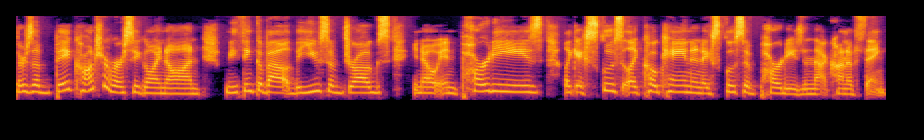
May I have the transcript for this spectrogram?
there's a big controversy going on when you think about the use of drugs, you know, in parties, like exclusive, like cocaine and exclusive parties and that kind of thing.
